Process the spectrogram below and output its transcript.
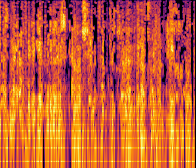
σας να γράφετε και φίλες, καλώς ήρθατε στο ραδιόφωνο του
